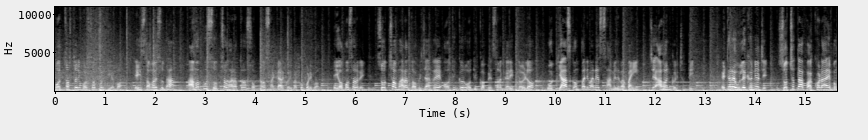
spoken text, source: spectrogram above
ପଞ୍ଚସ୍ତରୀ ବର୍ଷ ପୂର୍ତ୍ତି ହେବ ଏହି ସମୟ ସୁଦ୍ଧା ଆମକୁ ସ୍ୱଚ୍ଛ ଭାରତର ସ୍ୱପ୍ନ ସାକାର କରିବାକୁ ପଡ଼ିବ ଏହି ଅବସରରେ ସ୍ୱଚ୍ଛ ଭାରତ ଅଭିଯାନରେ ଅଧିକରୁ ଅଧିକ ବେସରକାରୀ ତୈଳ ଓ ଗ୍ୟାସ୍ କମ୍ପାନୀମାନେ ସାମିଲ ହେବା ପାଇଁ ସେ ଆହ୍ୱାନ କରିଛନ୍ତି ଏଠାରେ ଉଲ୍ଲେଖନୀୟ ଯେ ସ୍ୱଚ୍ଛତା ପାଖଡ଼ା ଏବଂ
